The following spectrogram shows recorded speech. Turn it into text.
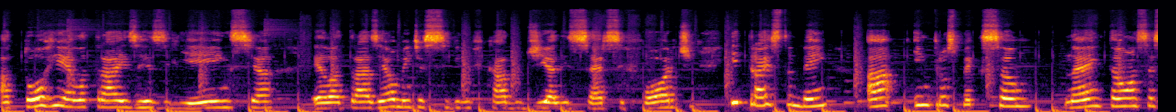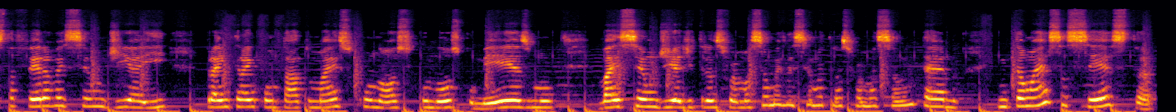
A torre ela traz resiliência, ela traz realmente esse significado de alicerce forte e traz também a introspecção, né? Então a sexta-feira vai ser um dia aí para entrar em contato mais com nós, conosco mesmo. Vai ser um dia de transformação, mas vai ser uma transformação interna. Então essa sexta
